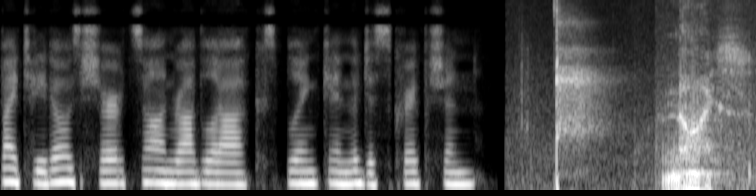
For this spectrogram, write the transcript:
Buy Tito's shirts on Roblox, link in the description. Nice.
